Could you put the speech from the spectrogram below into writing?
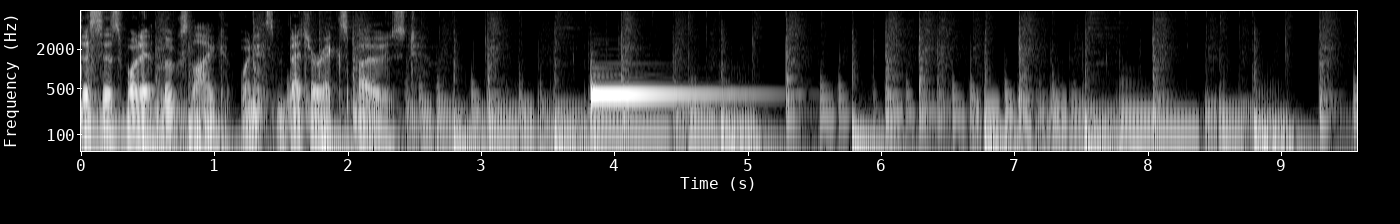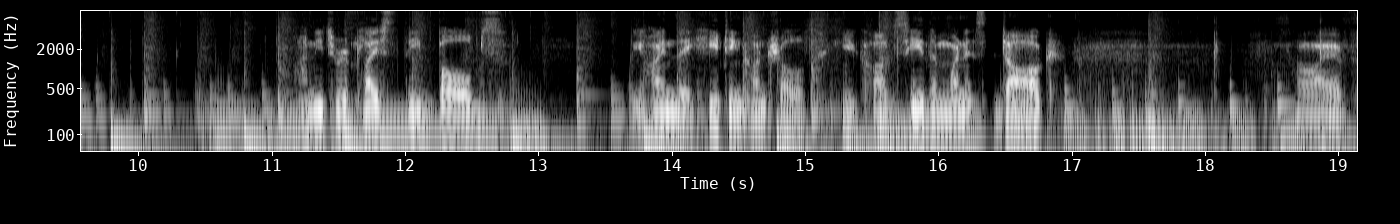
This is what it looks like when it's better exposed. I need to replace the bulbs behind the heating controls. You can't see them when it's dark. So I have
